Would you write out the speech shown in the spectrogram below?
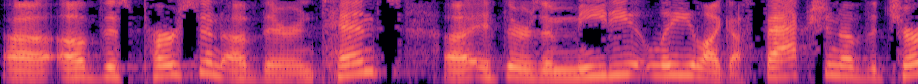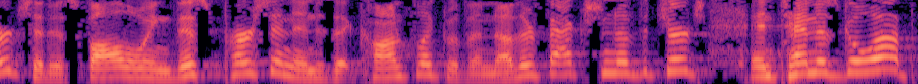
uh, of this person, of their intents, uh, if there's immediately like a faction of the church that is following this person and is at conflict with another faction of the church, antennas go up,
